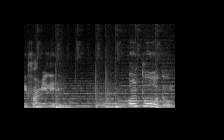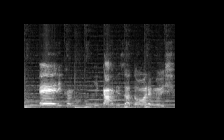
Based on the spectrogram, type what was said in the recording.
e família e rei. Contudo, Érica, Ricardo Isadora, meus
